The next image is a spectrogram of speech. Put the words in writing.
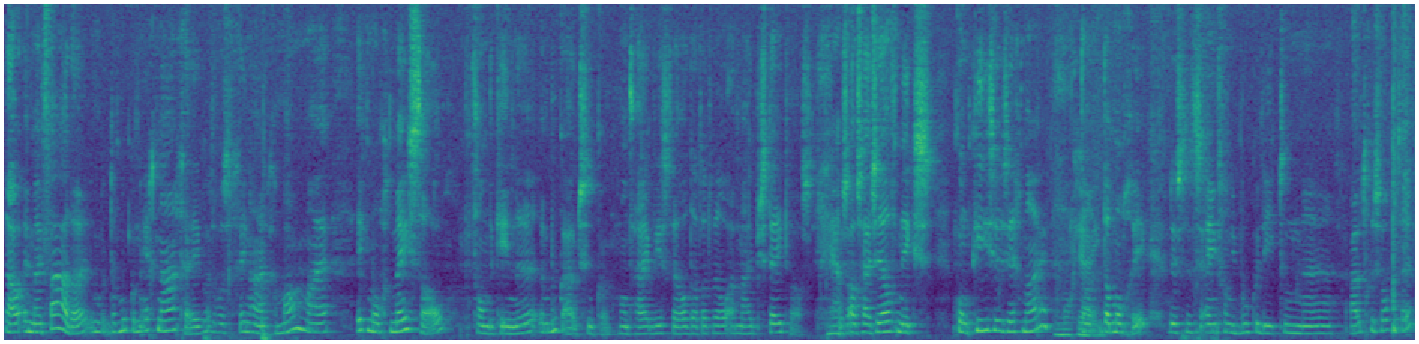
Nou, en mijn vader, dat moet ik hem echt nageven, dat was geen aardige man, maar ik mocht meestal van de kinderen een boek uitzoeken. Want hij wist wel dat het wel aan mij besteed was. Ja. Dus als hij zelf niks kon kiezen, zeg maar, Dan mocht jij. dan mocht ik. Dus dat is een van die boeken die ik toen eh, uitgezocht heb.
